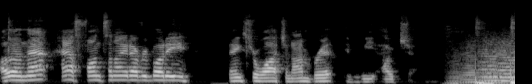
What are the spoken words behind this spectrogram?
other than that, have fun tonight, everybody. Thanks for watching. I'm Britt, and we out you.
